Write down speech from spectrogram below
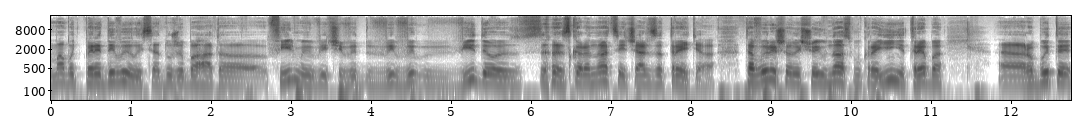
мабуть, передивилися дуже багато фільмів чи від- ві- ві- відео з, з коронації Чарльза III та вирішили, що і в нас в Україні треба е, робити.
